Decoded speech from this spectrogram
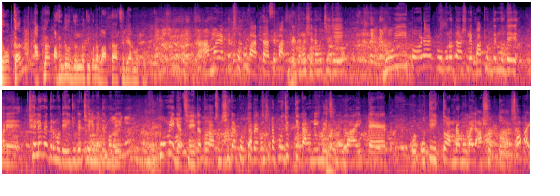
চমৎকার। আপনার পাঠকদের জন্য কি কোনো বার্তা আছে দেওয়ার মতো? আমার একটা ছোট বার্তা আছে পাঠকের জন্য সেটা হচ্ছে যে বই পড়ার প্রবণতা আসলে পাঠকদের মধ্যে মানে ছেলে মেয়েদের মধ্যে এই যুগের ছেলে মেয়েদের মধ্যে কমে গেছে। এটা তো আসলে স্বীকার করতে হবে এবং সেটা প্রযুক্তির কারণেই হয়েছে। মোবাইল ট্যাব অতিরিক্ত আমরা মোবাইল আসক্ত। সবাই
